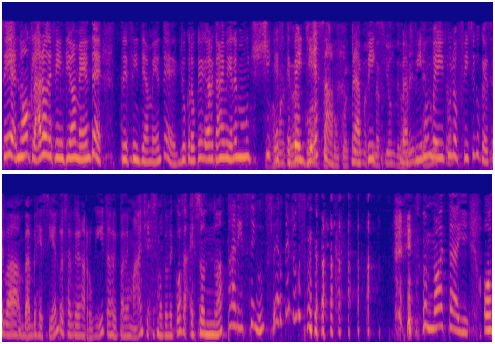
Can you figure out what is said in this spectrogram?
Sí, no, claro, definitivamente, definitivamente. Yo creo que Arcángel Miguel es muy es, belleza. Brad Pitt, es un vehículo físico que se va, va envejeciendo, salen arruguitas, le ponen manchas, un montón de cosas. Eso no aparece en un ser de luz. Eso no está allí. O,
